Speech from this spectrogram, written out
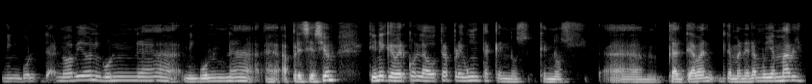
No ha habido ninguna, ninguna eh, apreciación. Tiene que ver con la otra pregunta que nos, que nos planteaban de manera muy amable.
